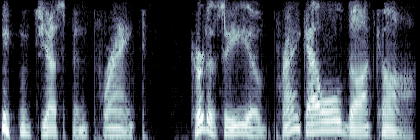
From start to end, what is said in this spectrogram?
You've just been pranked. Courtesy of prankowl.com.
